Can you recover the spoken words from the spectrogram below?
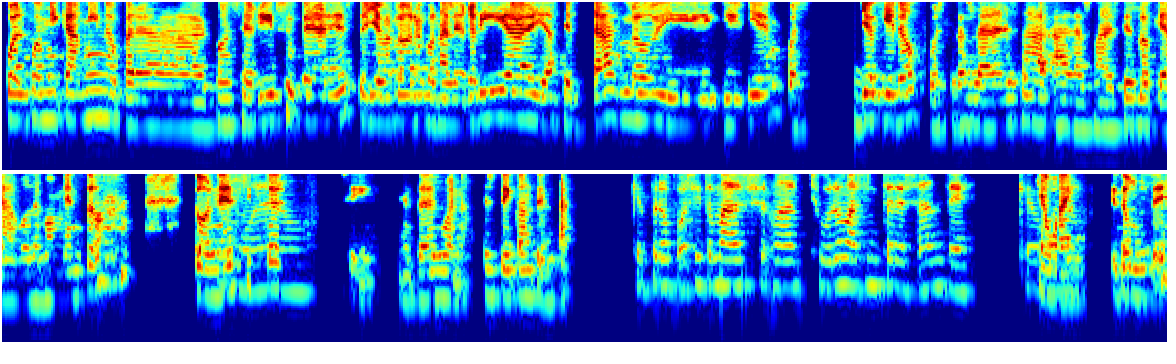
cuál fue mi camino para conseguir superar esto, llevarlo ahora con alegría y aceptarlo y, y bien, pues yo quiero pues trasladar esto a las madres, que es lo que hago de momento con éxito. Bueno. Sí, entonces bueno, estoy contenta. Qué propósito más, más chulo, más interesante. Qué, guay, que te guste.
